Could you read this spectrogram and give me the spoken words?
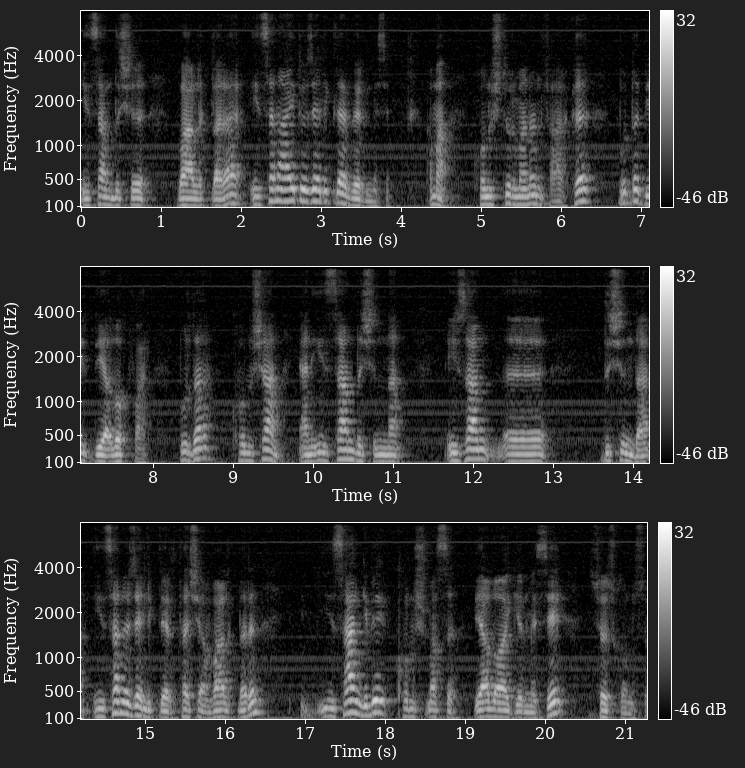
İnsan dışı varlıklara insana ait özellikler verilmesi. Ama konuşturmanın farkı burada bir diyalog var. Burada konuşan yani insan dışında insan e, dışında insan özellikleri taşıyan varlıkların insan gibi konuşması, diyaloğa girmesi söz konusu.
